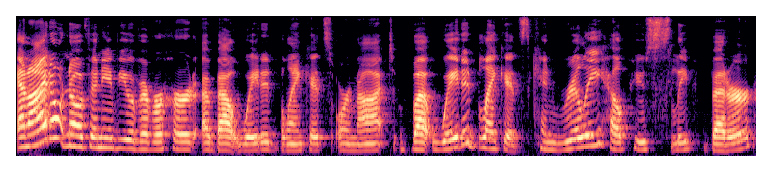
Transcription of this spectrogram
And I don't know if any of you have ever heard about weighted blankets or not, but weighted blankets can really help you sleep better.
